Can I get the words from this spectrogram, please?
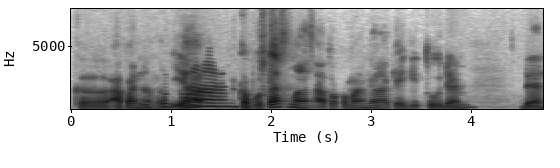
ke apa namanya? Ya ke puskesmas atau ke mana kayak gitu. Dan hmm. Dan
